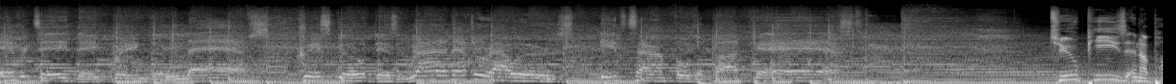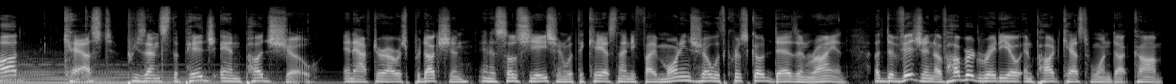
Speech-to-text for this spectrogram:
Every day they bring the. Crisco Dez and Ryan after hours. It's time for the podcast. Two Peas in a Podcast presents the Pidge and Pudge Show, an after hours production in association with the KS95 Morning Show with Crisco, Dez, and Ryan, a division of Hubbard Radio and Podcast1.com.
